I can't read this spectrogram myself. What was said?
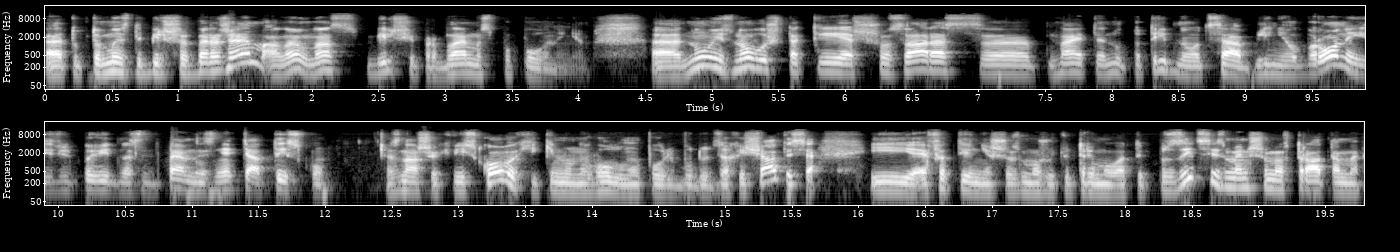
Е, тобто ми здебільшого бережемо, але у нас більші проблеми з поповненням. Е, ну і знову ж таки, що зараз, знаєте, ну потрібно оця лінія оборони і відповідно певне зняття тиску. З наших військових, які ну не голому полі будуть захищатися і ефективніше зможуть утримувати позиції з меншими втратами.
